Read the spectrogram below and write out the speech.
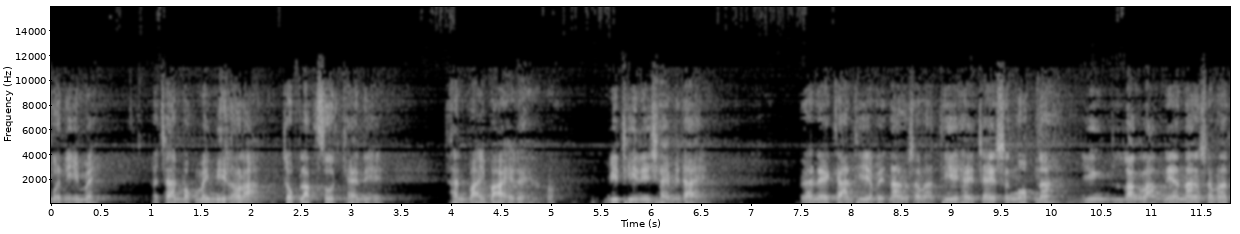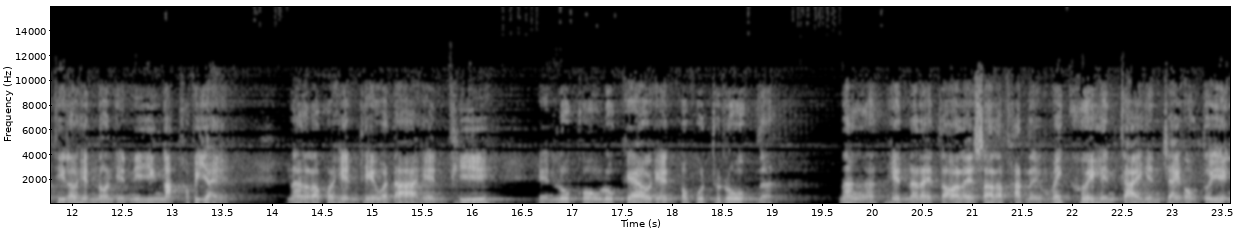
กว่านี้ไหมอาจารย์บอกไม่มีแล้วล่ะ จบหลักสูตรแค่นี้ ท่านบายบายเลย วิธีนี้ใช้ไม่ได้เพราะในการที่จะไปนั่งสมาธิให้ใจสงบนะ ยิ่งหลังๆเนี่ยนั่งสมาธิเราเห็นโน้นเห็นนี่ยิ่งหนักเข้าไปใหญ่ นั่งแล้วก็เห็นเทวดาเห็นผี เห็นลูกก้งลูกแก้ว เห็นพระพุทธรูปนะ นั่งเห็นอะไรต่ออะไรสารพัดเลย ไม่เคยเห็นกายเห็นใจของตัวเอง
